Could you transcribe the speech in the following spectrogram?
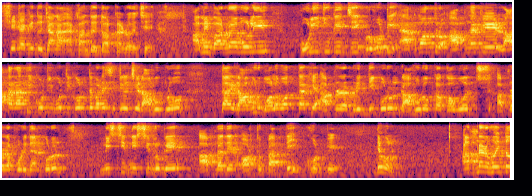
সেটা কিন্তু জানা একান্তই দরকার রয়েছে। আমি বারবার বলি, কলিযুগের যে গ্রহটি একমাত্র আপনাকে রাতারাতি কোটিপতি করতে পারে, সেটি হচ্ছে রাহু গ্রহ। তাই রাহুর বলবত্তাকে আপনারা বৃদ্ধি করুন, রাহু রক্ষা কবচ আপনারা পরিধান করুন। নিশ্চিত নিশ্চিত রূপে আপনাদের অর্থপ্রাপ্তি ঘটবে। দেখুন, আপনার হয়তো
